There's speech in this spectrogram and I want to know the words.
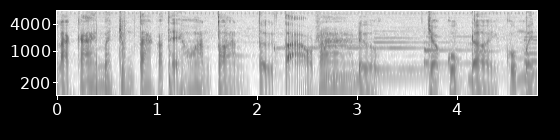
là cái mà chúng ta có thể hoàn toàn tự tạo ra được cho cuộc đời của mình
